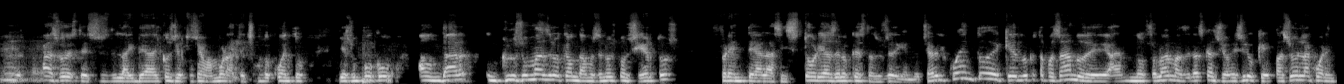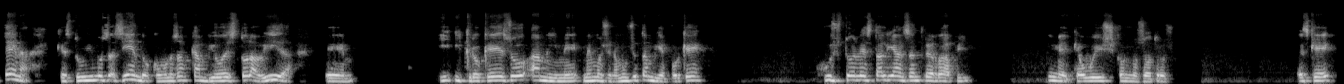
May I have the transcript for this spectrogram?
En este caso, este es la idea del concierto, se llama Morate echando cuento, y es un poco ahondar incluso más de lo que ahondamos en los conciertos, frente a las historias de lo que está sucediendo, echar el cuento de qué es lo que está pasando, de ah, no solo además de las canciones, sino qué pasó en la cuarentena, qué estuvimos haciendo, cómo nos cambió esto la vida. Eh, y, y, creo que eso a mí me, me, emociona mucho también porque justo en esta alianza entre Rappi y Make a Wish con nosotros, es que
